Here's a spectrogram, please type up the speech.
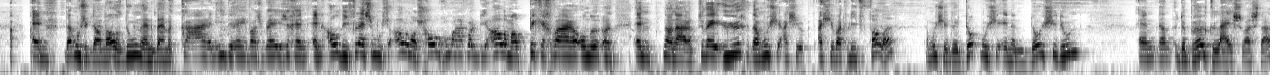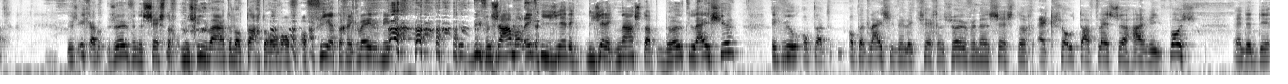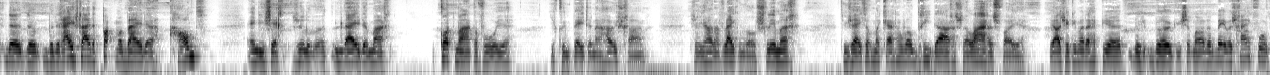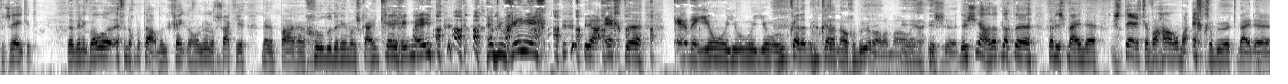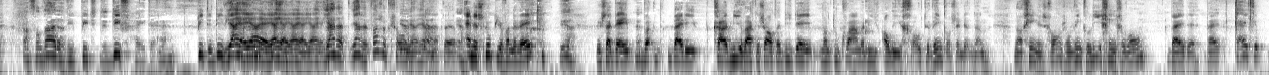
En dat moest ik dan wel doen en bij elkaar en iedereen was bezig. En, en al die flessen moesten allemaal schoongemaakt worden, die allemaal pikkig waren. Onder, eh, en nou, na een twee uur, dan moest je als, je, als je wat liet vallen, dan moest je de dop moest je in een doosje doen. En dan de breuklijst was dat. Dus ik had 67, misschien waren het er wel 80 of, of, of 40, ik weet het niet. Die verzamel ik, die zet ik, die naast dat breuklijstje. Ik wil op dat, op dat lijstje wil ik zeggen 67 Exota flessen Harry Vos. En de, de, de, de bedrijfsleider pakt me bij de hand. En die zegt, zullen we het lijden maar kort maken voor je? Je kunt beter naar huis gaan. Ik zeg, ja, dat lijkt me wel slimmer. Toen zei ik toch, maar ik krijg nog wel drie dagen salaris van je. Ja, zegt hij, maar dan heb je de breuk. Ik zeg, maar daar ben je waarschijnlijk voor verzekerd. Daar wil ik wel eh, even nog betalen. Dan kreeg ik nog een lullig zakje met een paar eh, gulden erin. Waarschijnlijk kreeg ik mee. en toen ging ik. Ja, echt. eh echt denk jongen, jongen, jongen. Hoe kan het, hoe kan het nou gebeuren allemaal? Ja. Dus, eh, dus ja, dat, dat, eh, dat is mijn eh, sterke verhaal. Maar echt gebeurd bij de... Vandaar dat die Piet de Dief heette, hè? Pieter Dief, ja, ja, ja, ja, ja, ja, ja, ja, ja, ja, dat, ja, dat was ook zo, ja, Ja, ja. ja, dat, eh, ja. En een snoepje van de week. Ja. Dus dat deed bij die kruidenier waar ik dus altijd die deed, want toen kwamen die, al die grote winkels en de- dan, dan gingen ze gewoon, zo'n winkelier ging gewoon bij de, bij, kijken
